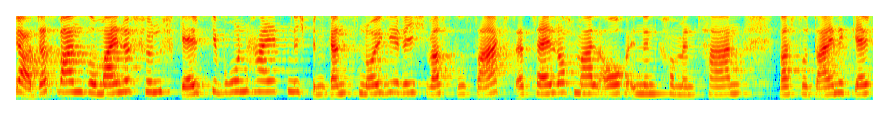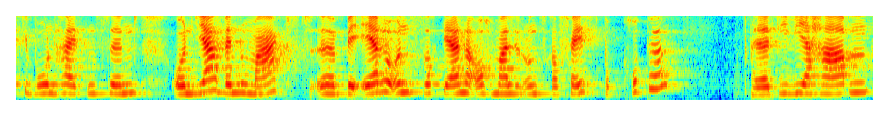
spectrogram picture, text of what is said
Ja, das waren so meine fünf Geldgewohnheiten. Ich bin ganz neugierig, was du sagst. Erzähl doch mal auch in den Kommentaren, was so deine Geldgewohnheiten sind. Und ja, wenn du magst, äh, beehre uns doch gerne auch mal in unserer Facebook-Gruppe. Äh, die wir haben.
